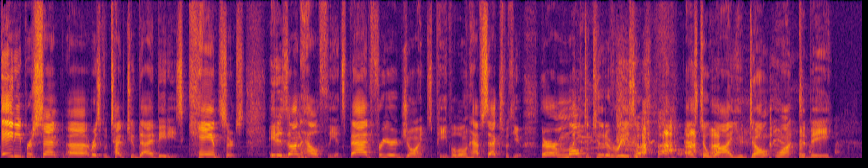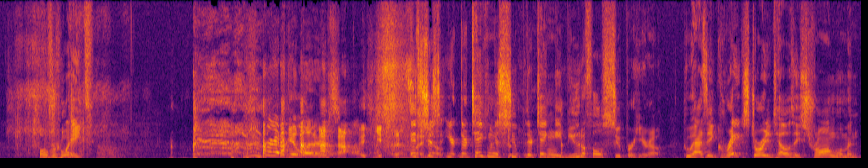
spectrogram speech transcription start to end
80% uh, risk of type 2 diabetes, cancers. It is unhealthy. It's bad for your joints. People won't have sex with you. There are a multitude of reasons as to why you don't want to be overweight. We're gonna get letters. yes, It's I just you're, they're taking a super, they're taking a beautiful superhero who has a great story to tell as a strong woman,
